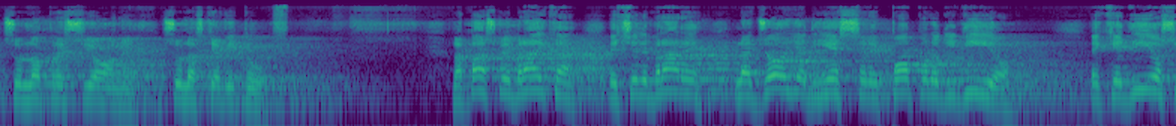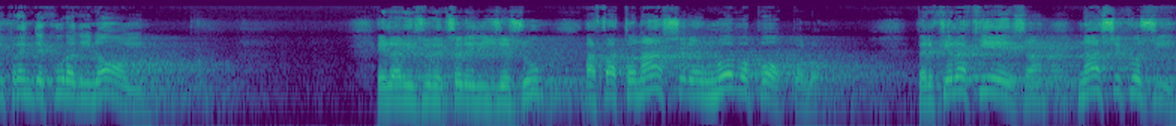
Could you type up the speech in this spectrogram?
sull'oppressione, sulla schiavitù. La Pasqua ebraica è celebrare la gioia di essere popolo di Dio e che Dio si prende cura di noi, e la risurrezione di Gesù ha fatto nascere un nuovo popolo, perché la Chiesa nasce così.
